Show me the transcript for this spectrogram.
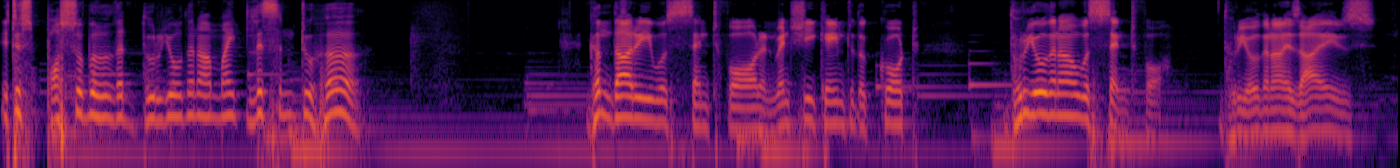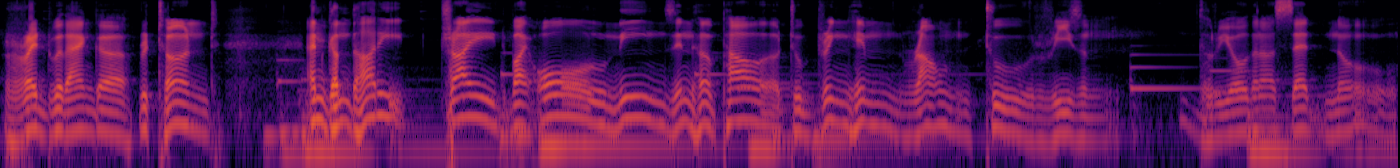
It is possible that Duryodhana might listen to her. Gandhari was sent for, and when she came to the court, Duryodhana was sent for. Duryodhana, his eyes red with anger, returned, and Gandhari tried by all means in her power to bring him round to reason. Duryodhana said no,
